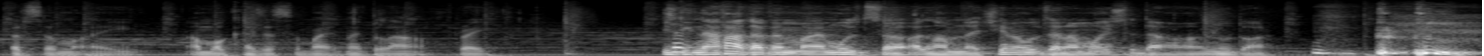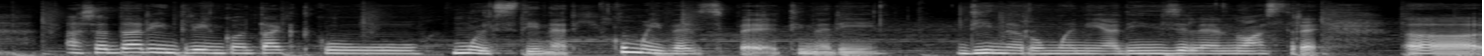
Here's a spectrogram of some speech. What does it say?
sper să mai am ocazia să mai merg la proiect. Și din Arad avem mai mulți alumni, cei mai mulți de la Moise, dar nu doar. Așadar, intri în contact cu mulți tineri. Cum îi vezi pe tinerii din România, din zilele noastre? Uh,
